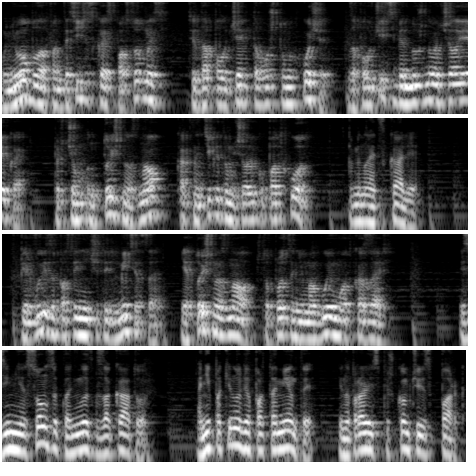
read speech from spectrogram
У него была фантастическая способность всегда получать того, что он хочет, заполучить себе нужного человека. Причем он точно знал, как найти к этому человеку подход, вспоминает Скали. Впервые за последние 4 месяца я точно знал, что просто не могу ему отказать. Зимнее солнце клонилось к закату. Они покинули апартаменты и направились пешком через парк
